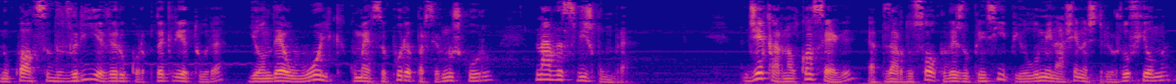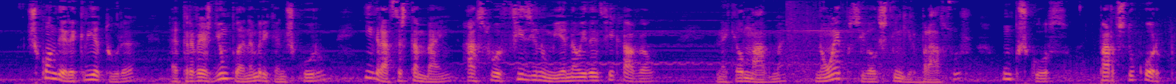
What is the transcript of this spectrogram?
no qual se deveria ver o corpo da criatura, e onde é o olho que começa por aparecer no escuro, nada se vislumbra. Jack Arnold consegue, apesar do sol que desde o princípio ilumina as cenas exteriores do filme, esconder a criatura através de um plano americano escuro e graças também à sua fisionomia não identificável. Naquele magma não é possível distinguir braços, um pescoço, partes do corpo.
